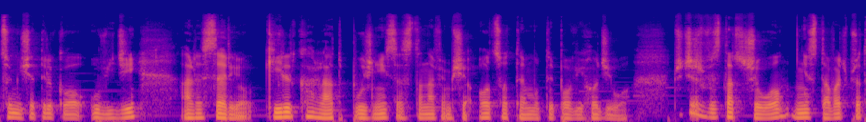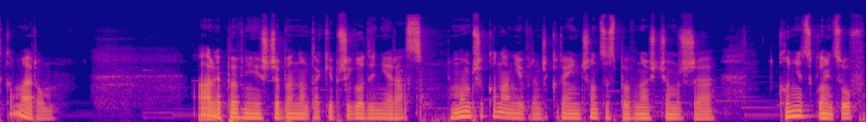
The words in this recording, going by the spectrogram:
co mi się tylko uwidzi, ale serio, kilka lat później zastanawiam się, o co temu typowi chodziło. Przecież wystarczyło nie stawać przed kamerą. Ale pewnie jeszcze będą takie przygody nieraz. Mam przekonanie wręcz graniczące z pewnością, że koniec końców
